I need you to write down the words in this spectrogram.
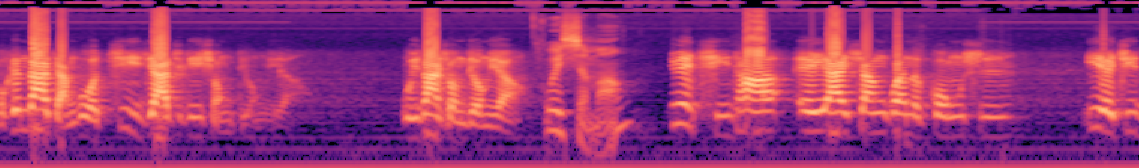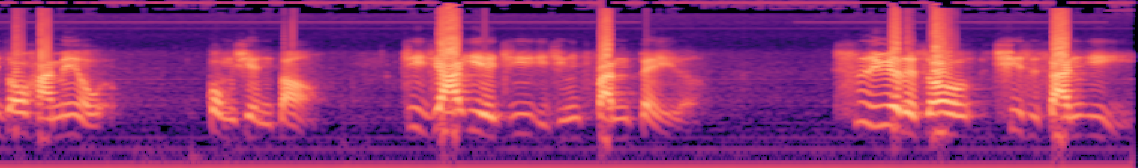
我跟大家讲过，技嘉这个熊重要，为啥熊重要？为什么？因为其他 AI 相关的公司业绩都还没有贡献到，技嘉业绩已经翻倍了。四月的时候七十三亿，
